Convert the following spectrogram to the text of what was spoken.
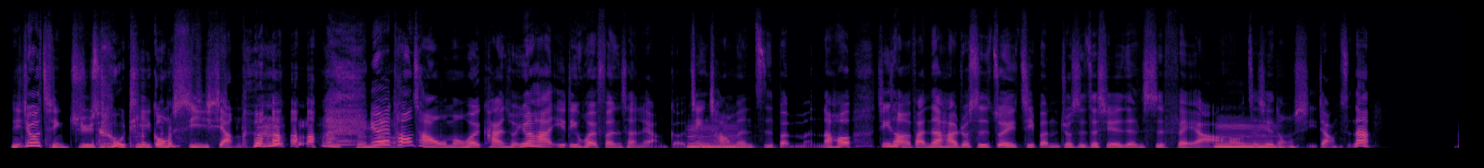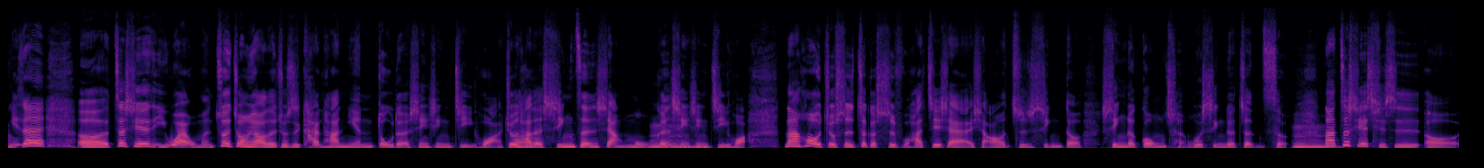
你就请局处提供细项，因为通常我们会看说，因为它一定会分成两个经常门、资本门，然后经常门反正它就是最基本的就是这些人事费啊，然后这些东西这样子，那。你在呃这些以外，我们最重要的就是看他年度的新兴计划，就是他的新增项目跟新兴计划。然、嗯、后就是这个是否他接下来想要执行的新的工程或新的政策。嗯，那这些其实呃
